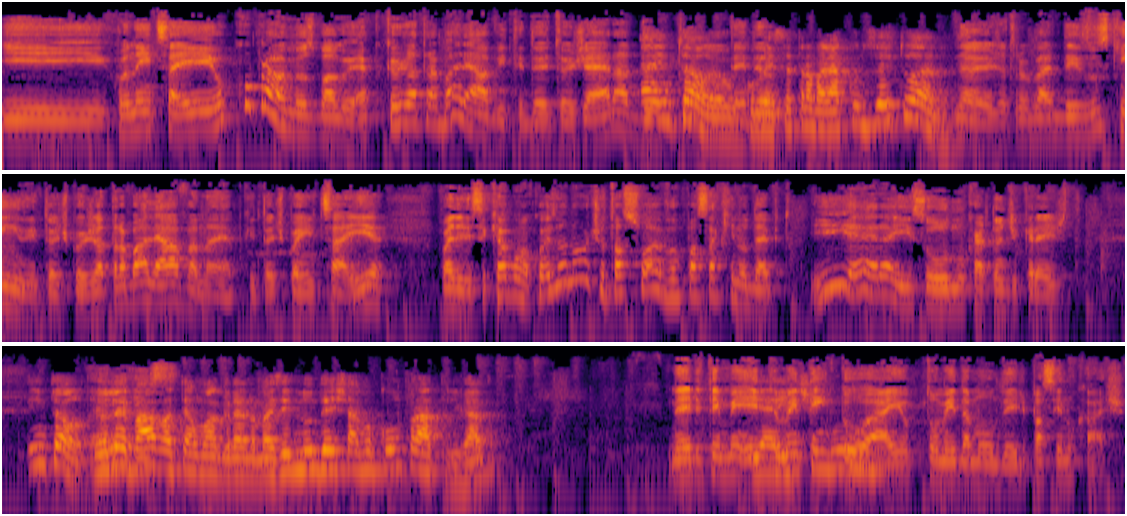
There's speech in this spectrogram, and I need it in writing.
E quando a gente saía, eu comprava meus bagulhos. É porque eu já trabalhava, entendeu? Então eu já era adulto. É, então, eu entendeu? comecei a trabalhar com 18 anos. Não, eu já trabalho desde os 15, então, tipo, eu já trabalhava na época. Então, tipo, a gente saía, o pai dele, você quer alguma coisa? Não, tio, tá suave, vou passar aqui no débito. E era isso, ou no cartão de crédito. Então, eu É levava isso. até uma grana, mas ele não deixava eu comprar, tá ligado? Né, Ele, também- E ele aí, também tipo- tentou, aí eu tomei da mão dele e passei no caixa.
